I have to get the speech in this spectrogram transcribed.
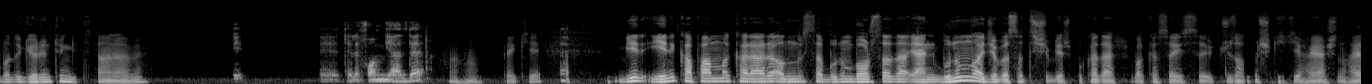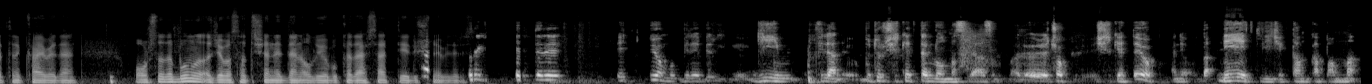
burada görüntün gitti Taner abi. E, telefon geldi. Hı hı, Peki. Bir yeni kapanma kararı alınırsa bunun borsada yani bunun mu acaba satışı bir bu kadar vaka sayısı 362 hayatını hayatını kaybeden borsada bu mu acaba satışa neden oluyor bu kadar sert diye düşünebiliriz. Şirketleri etkiliyor mu birebir giyim filan bu tür şirketlerin olması lazım. Öyle, öyle çok şirkette yok. Hani neyi etkileyecek tam kapanma?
